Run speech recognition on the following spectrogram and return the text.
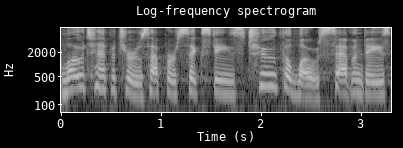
Low temperatures upper 60s to the low 70s.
